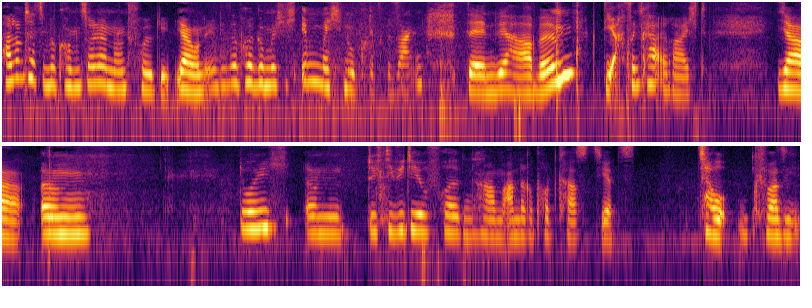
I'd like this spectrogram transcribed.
Hallo und herzlich willkommen zu einer neuen Folge. Ja, und in dieser Folge möchte ich eben mich nur kurz bedanken, denn wir haben die 18k erreicht. Ja, ähm, durch, ähm, durch die Videofolgen haben andere Podcasts jetzt quasi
